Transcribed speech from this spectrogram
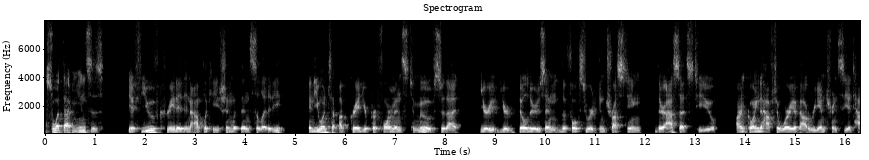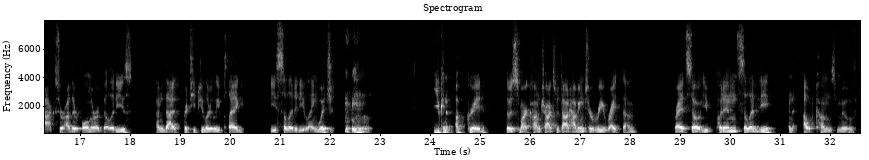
So what that means is if you've created an application within Solidity and you want to upgrade your performance to move so that your your builders and the folks who are entrusting their assets to you aren't going to have to worry about reentrancy attacks or other vulnerabilities um, that particularly plague the Solidity language. you can upgrade those smart contracts without having to rewrite them, right? So you put in Solidity and outcomes move.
